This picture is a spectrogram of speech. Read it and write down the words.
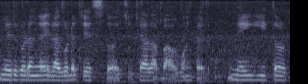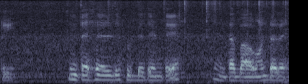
మీరు కూడా ఇలా కూడా చేసుకోవచ్చు. చాలా బాగుంటుంది. నెయ్యితోటి. ఇంత హెల్దీ ఫుడ్ తింటే ఎంత బాగుంటుంది.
